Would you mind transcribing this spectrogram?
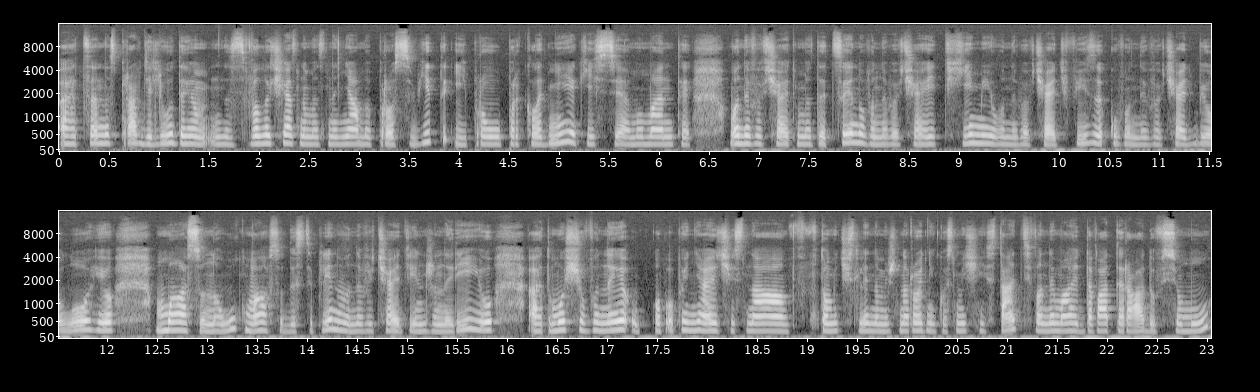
Е, Це насправді люди з величезними знаннями про світ і про прикладні якісь моменти. Вони вивчають медицину, вони вивчають хімію, вони вивчають фізику, вони вивчають біологію, масу наук, масу дисциплін, вони вивчають інженерію, е, тому що вони, опиняючись на в тому числі на міжнародній космічній станції, вони мають давати раду всьому.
